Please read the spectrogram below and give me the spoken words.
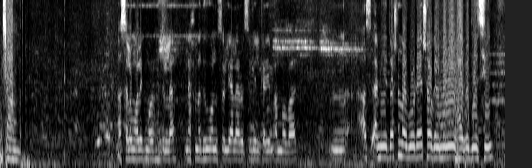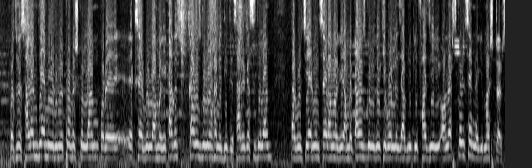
ইনশাআল্লাহ। আসসালামু আলাইকুম রহমতুল্লাহ নাহমাদু অনুসল্লি আল্লাহ রসুলিল করিম আম্মাবাদ আমি দশ নম্বর বোর্ডে সহকারী মনোনয়ন ভাইবা দিয়েছি। প্রথমে সালাম দিয়ে আমি রুমে প্রবেশ করলাম, পরে এক স্যার বলল, আমাকে কাগজ, কাগজগুলো ওখানে দিতে। স্যারের কাছে দিলাম। তারপর চেয়ারম্যান স্যার আমাকে আমার কাগজগুলো দেখে বললেন যে, আপনি কি ফাজিল অনার্স করেছেন নাকি মাস্টার্স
